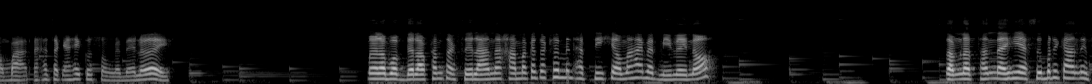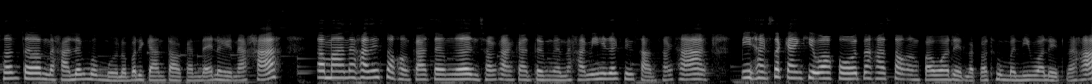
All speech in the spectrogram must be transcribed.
2 บาทนะคะ จากนั้นให้กดส่งกันได้เลย เมื่อระบบได้รับคำสั่งซื้อแล้วนะคะ มันก็จะขึ้นเป็นแท็บสีเขียวมาให้แบบนี้เลยเนาะ สำหรับท่านใดที่อยากซื้อบริการอื่นเพิ่มเติมนะคะ เลือกหมวดหมู่และบริการต่อกันได้เลยนะคะ ต่อมานะคะในส่วนของการเติมเงิน ช่องทางการเติมเงินนะคะ มีให้เลือกถึง 3 ช่องทาง มีทั้งสแกน QR code นะคะส่องอังเปาวอลเล็ตแล้วก็ทูมันนี่วอลเล็ตนะคะ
